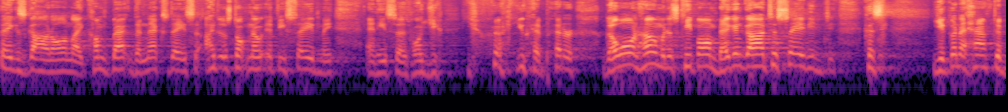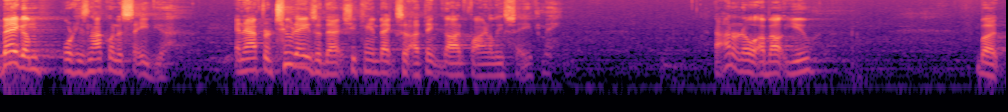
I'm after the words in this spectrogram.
begs God all night, comes back the next day and says, I just don't know if he saved me. And he says, Well, you, you, you had better go on home and just keep on begging God to save you because you're going to have to beg him or he's not going to save you. And after two days of that, she came back and said, I think God finally saved me. I don't know about you, but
